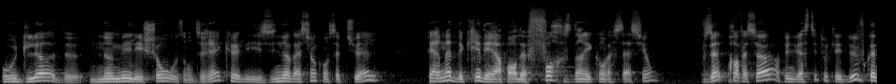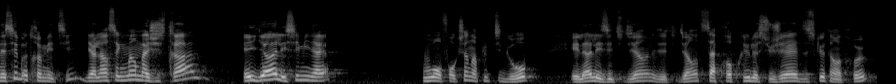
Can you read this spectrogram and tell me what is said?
au-delà de nommer les choses, on dirait que les innovations conceptuelles permettent de créer des rapports de force dans les conversations. Vous êtes professeur d'université toutes les deux, vous connaissez votre métier. Il y a l'enseignement magistral et il y a les séminaires où on fonctionne en plus petits groupes. Et là, les étudiants, les étudiantes s'approprient le sujet, discutent entre eux.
